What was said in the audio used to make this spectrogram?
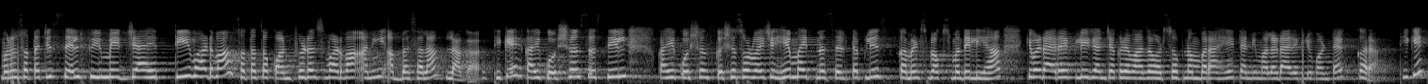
म्हणून स्वतःची सेल्फ इमेज जी आहे ती वाढवा स्वतःचा कॉन्फिडन्स वाढवा आणि अभ्यासाला लागा. ठीक आहे? काही क्वेश्चन्स असतील काही क्वेश्चन्स कसे सोडवायचे हे माहीत नसेल तर प्लीज कमेंट्स बॉक्समध्ये लिहा किंवा डायरेक्टली ज्यांच्याकडे माझा व्हॉट्सअप नंबर आहे त्यांनी मला डायरेक्टली कॉन्टॅक्ट करा. ठीक आहे?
